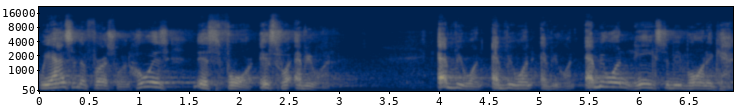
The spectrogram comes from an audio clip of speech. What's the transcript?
We answered the first one. Who is this for? It's for everyone. Everyone, everyone, everyone. Everyone needs to be born again.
